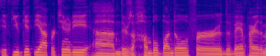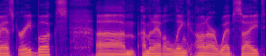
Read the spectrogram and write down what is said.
if you get the opportunity, um, there's a humble bundle for the Vampire the Masquerade books. Um, I'm going to have a link on our website.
